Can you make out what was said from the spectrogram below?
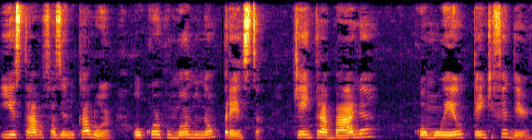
e estava fazendo calor. O corpo humano não presta. Quem trabalha como eu tem que feder.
